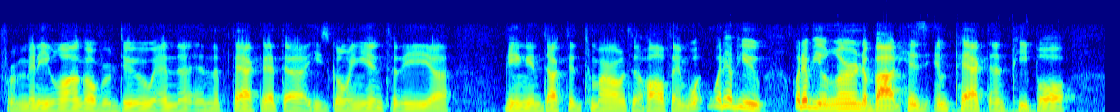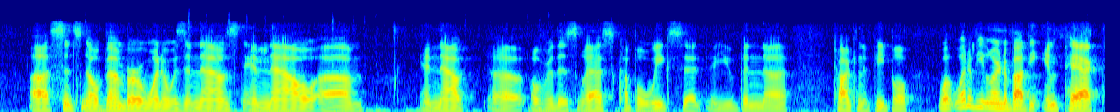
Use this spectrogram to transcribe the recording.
for Minnie long overdue, and the and the fact that uh, he's going into the uh, being inducted tomorrow into the Hall of Fame? What what have you what have you learned about his impact on people since November when it was announced, and now um, and now uh, over this last couple weeks that you've been uh, talking to people. What what have you learned about the impact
